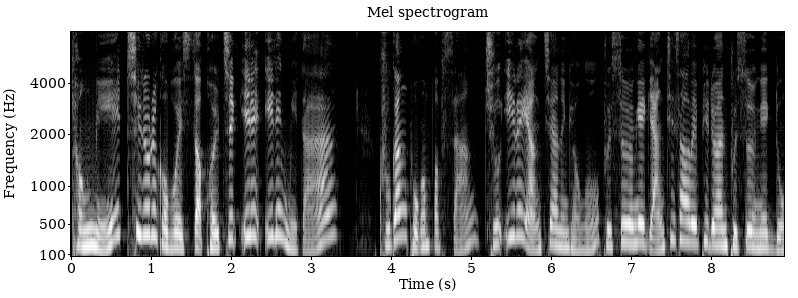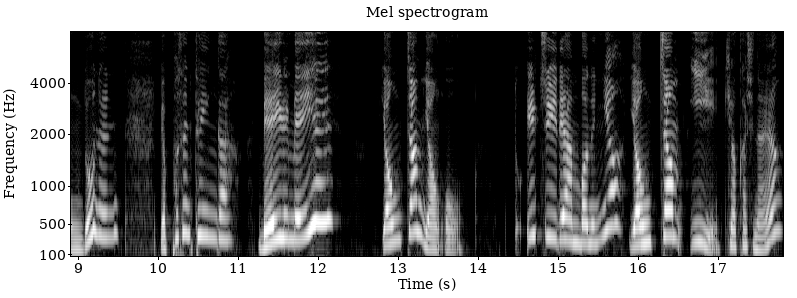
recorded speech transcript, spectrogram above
격리 치료를 거부했어. 벌칙 1, 1입니다. 구강보건법상 주 1회 양치하는 경우 불소용액 양치 사업에 필요한 불소용액 농도는 몇 퍼센트인가? 매일매일 0.05. 또 일주일에 한 번은요? 0.2 기억하시나요?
